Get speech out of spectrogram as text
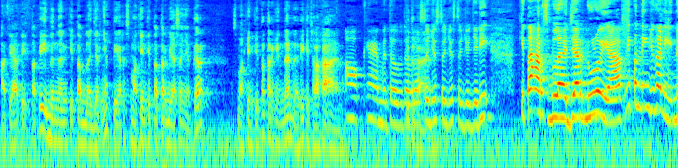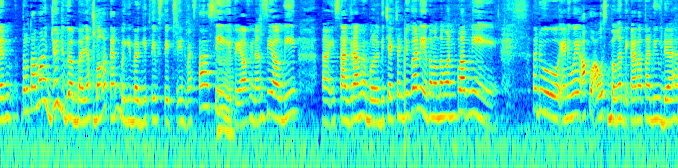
Hati-hati. Tapi dengan kita belajar nyetir, semakin kita terbiasa nyetir, semakin kita terhindar dari kecelakaan. Oke, betul betul, Gitu betul. kan. setuju setuju setuju. Jadi kita harus belajar dulu ya. Ini penting juga nih dan terutama Jo juga banyak banget kan bagi-bagi tips-tips investasi Hmm. gitu ya, finansial di uh, Instagram yang boleh dicek-cek juga nih teman-teman klub nih. Aduh, anyway aku aus banget nih karena tadi udah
